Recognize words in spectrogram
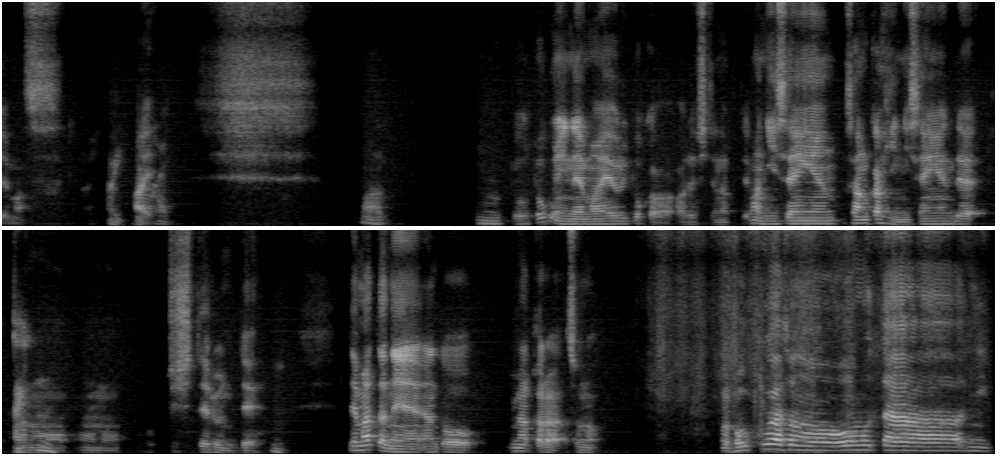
てます。はい。はい。はいまあ、うん。と、特にね、前売りとかあれしてなくて、まあ2000円、参加費2000円で、はい。あの、あの、告知してるんで、うん。で、またね、あと、今から、その、まあ僕はその、大牟田に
